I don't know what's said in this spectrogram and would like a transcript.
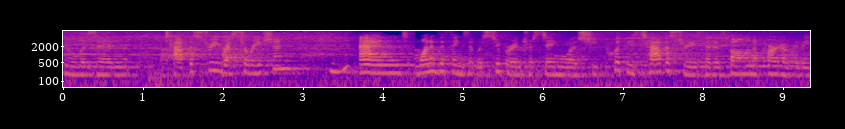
who was in tapestry restoration Mm -hmm. And one of the things that was super interesting was she put these tapestries that had fallen apart over the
